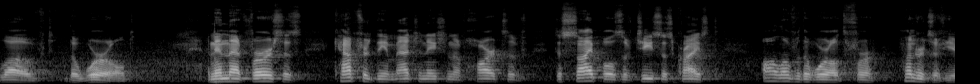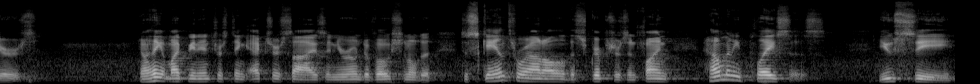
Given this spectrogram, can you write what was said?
loved the world. And in that verse has captured the imagination of hearts of disciples of Jesus Christ all over the world for hundreds of years. Now, I think it might be an interesting exercise in your own devotional to, to scan throughout all of the scriptures and find how many places you see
